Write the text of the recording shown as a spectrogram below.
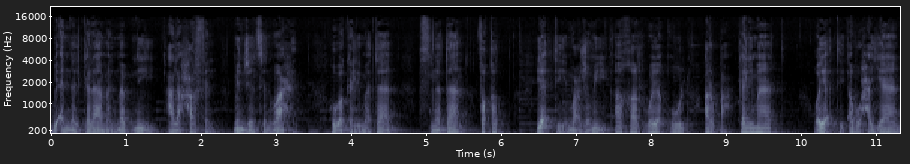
بأن الكلام المبني على حرف من جنس واحد هو كلمتان اثنتان فقط. يأتي معجمي آخر ويقول أربع كلمات ويأتي أبو حيان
